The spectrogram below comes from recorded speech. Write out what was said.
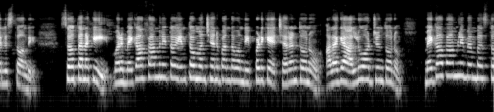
తెలుస్తోంది. సో తనకి మరి మెగా ఫ్యామిలీతో ఎంతో మంచి అనుబంధం ఉంది. ఇప్పటికే చరణ్తోనూ అలాగే అల్లు అర్జున్తోనూ మెగా ఫ్యామిలీ మెంబర్స్తో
